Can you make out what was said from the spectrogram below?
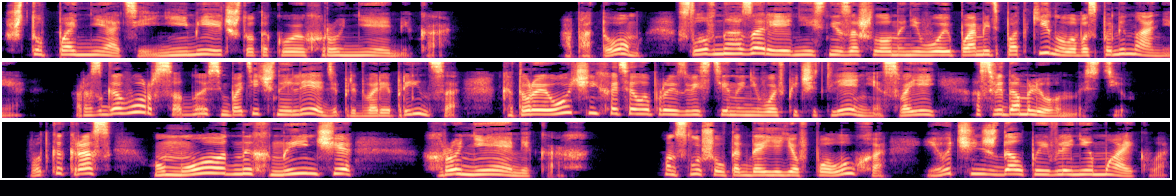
что понятия не имеет, что такое хронемика. А потом, словно озарение снизошло на него, и память подкинула воспоминания. Разговор с одной симпатичной леди при дворе принца, которая очень хотела произвести на него впечатление своей осведомленностью. Вот как раз о модных нынче хронемиках. Он слушал тогда ее в полуха и очень ждал появления Майкла,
